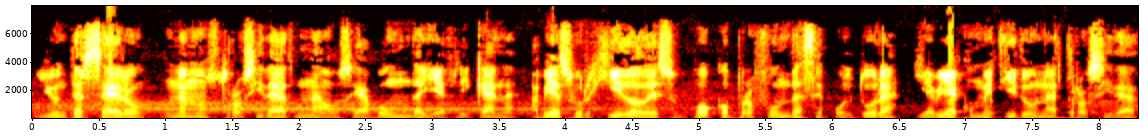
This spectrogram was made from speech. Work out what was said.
Y un tercero, una monstruosidad nauseabunda y africana, había surgido de su poco profunda sepultura y había cometido una atrocidad.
